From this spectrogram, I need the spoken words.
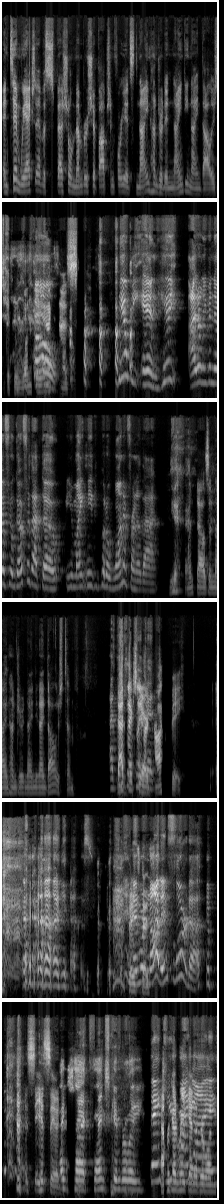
And Tim, we actually have a special membership option for you. It's $999 to get the one day oh. access. He'll be in. He I don't even know if you'll go for that though. You might need to put a one in front of that. Yeah. $1,999, Tim. That's actually our doc fee. yes. Thanks, and we're guys. not in Florida. See you soon. Thanks, Zach. Thanks, Kimberly. Thank have you. Have a good weekend, guys. everyone.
